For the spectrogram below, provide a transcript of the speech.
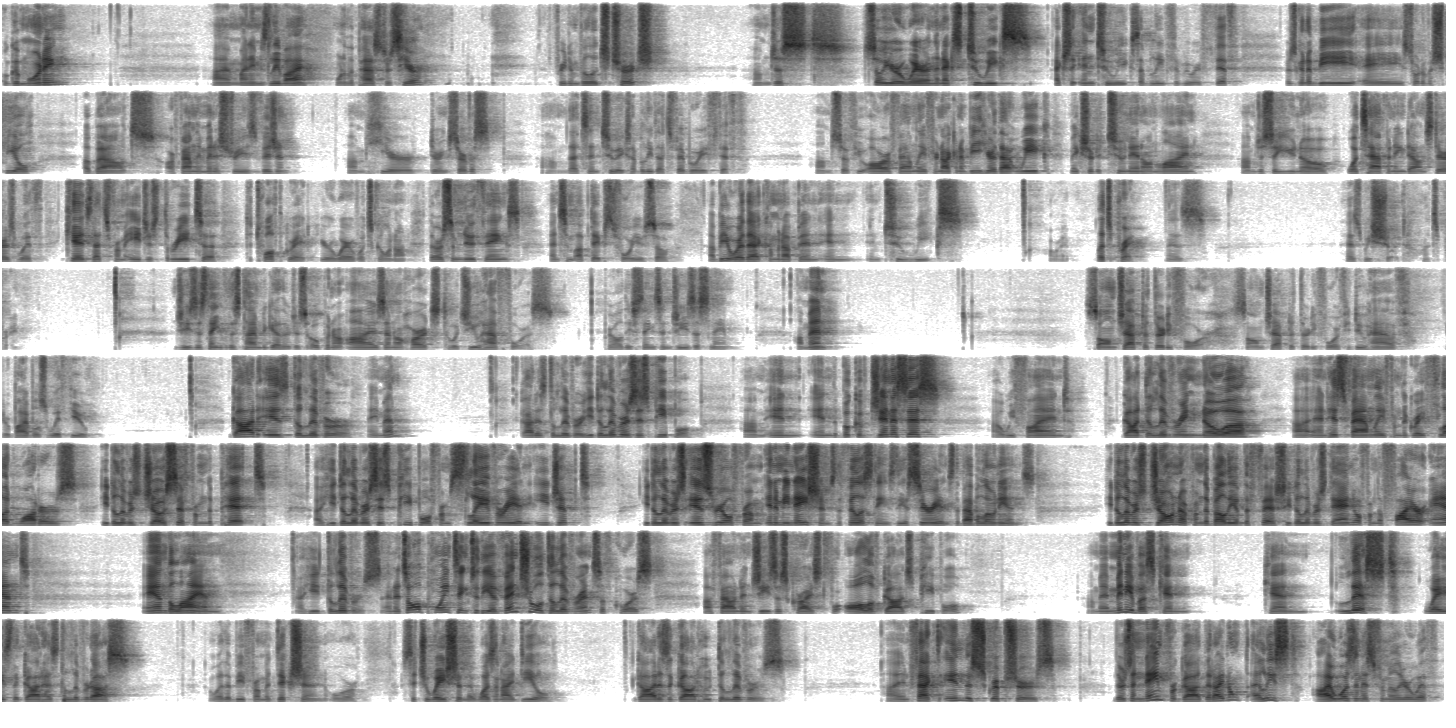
Well, good morning. I'm, my name is Levi, one of the pastors here, Freedom Village Church. Um, just so you're aware, in the next two weeks, actually in two weeks, I believe February 5th, there's going to be a sort of a spiel about our family ministry's vision um, here during service. Um, that's in two weeks. I believe that's February 5th. Um, so if you are a family, if you're not going to be here that week, make sure to tune in online um, just so you know what's happening downstairs with kids. That's from ages 3 to, to 12th grade. You're aware of what's going on. There are some new things and some updates for you, so uh, be aware of that coming up in, in, in two weeks. All right, let's pray as, as we should. Let's pray. Jesus, thank you for this time together. Just open our eyes and our hearts to what you have for us. Pray all these things in Jesus' name. Amen. Psalm chapter 34. Psalm chapter 34, if you do have your Bibles with you. God is deliverer. Amen? God is deliverer. He delivers his people. Um, in, in the book of Genesis, uh, we find God delivering Noah uh, and his family from the great flood waters. He delivers Joseph from the pit. Uh, he delivers his people from slavery in Egypt. He delivers Israel from enemy nations, the Philistines, the Assyrians, the Babylonians. He delivers Jonah from the belly of the fish. He delivers Daniel from the fire and, and the lion. Uh, he delivers. And it's all pointing to the eventual deliverance, of course, uh, found in Jesus Christ for all of God's people. I mean, many of us can, can list ways that God has delivered us, whether it be from addiction or situation that wasn't ideal. God is a God who delivers. Uh, in fact, in the scriptures, there's a name for God that I don't, at least I wasn't as familiar with.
